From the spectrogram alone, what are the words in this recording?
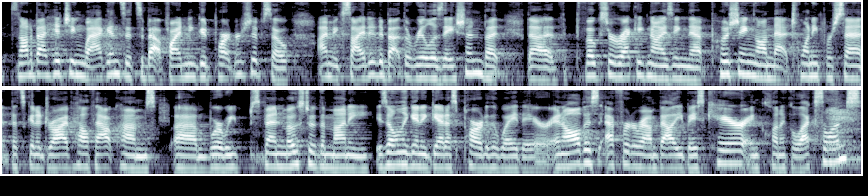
it's not about hitching wagons, it's about finding good partnerships. So I'm excited about the realization, but the, folks are recognizing that pushing on that 20 percent that's going to drive health outcomes, um, where we spend most of the money, is only going to get us part of the way there, and all this effort around value-based care and clinical excellence.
